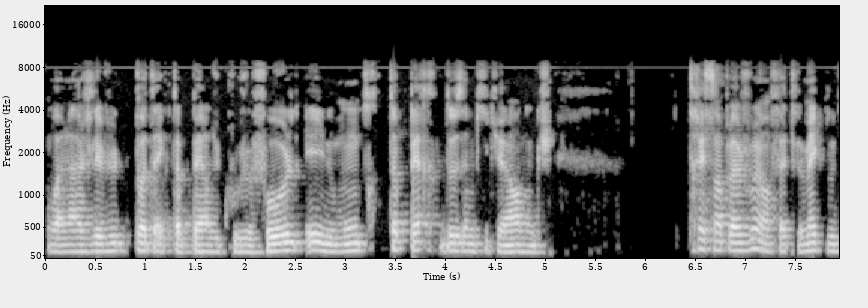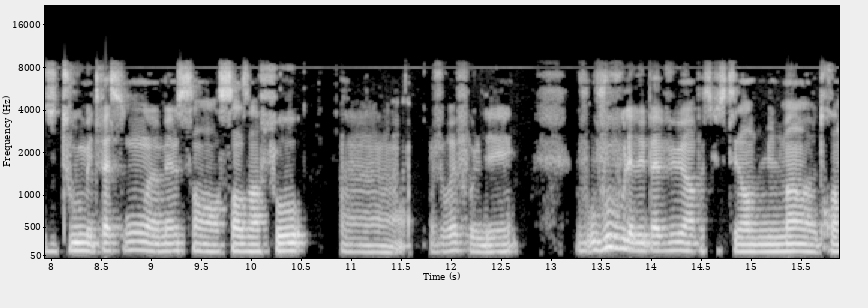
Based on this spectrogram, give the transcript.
Voilà, je l'ai vu pot avec top pair, du coup je fold et il nous montre top pair deuxième kicker. Donc très simple à jouer en fait. Le mec nous dit tout, mais de toute façon, euh, même sans, sans info, euh, j'aurais foldé. Vous, vous, l'avez pas vu, hein, parce que c'était dans une main, euh, trois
